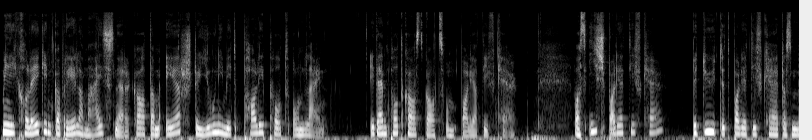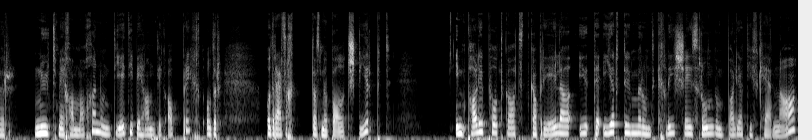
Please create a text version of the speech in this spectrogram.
Meine Kollegin Gabriela Meissner geht am 1. Juni mit Polypod online. In diesem Podcast geht es um Palliativcare. Was ist Palliativcare? Bedeutet Palliativcare, dass man nichts mehr machen kann und jede Behandlung abbricht? Oder, oder einfach, dass man bald stirbt? Im Polypod geht Gabriela den Irrtümer und Klischees rund um Palliativcare nach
